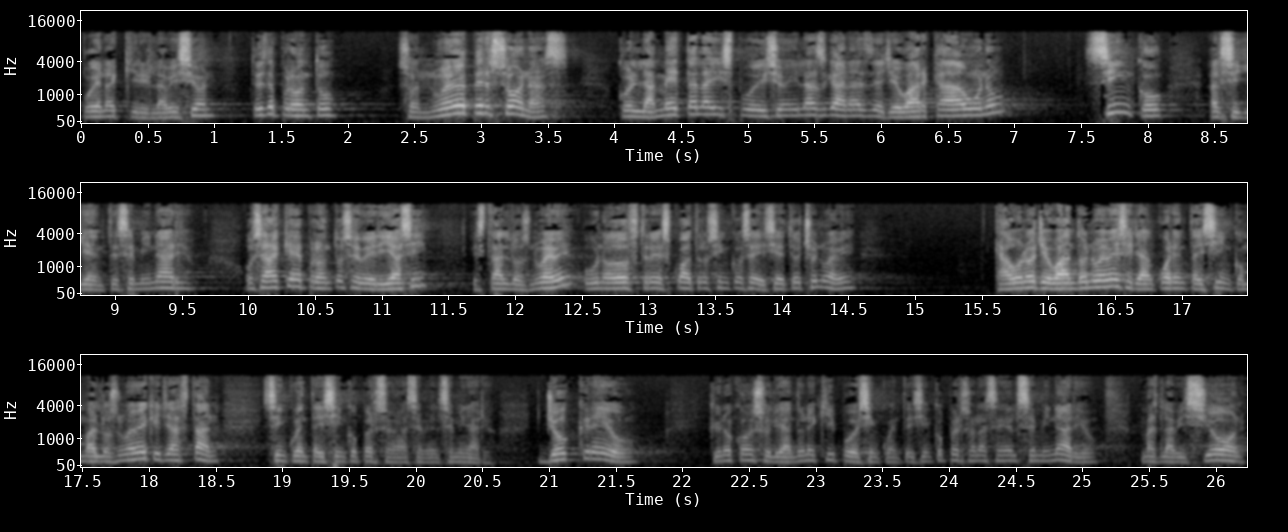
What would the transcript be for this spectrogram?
pueden adquirir la visión. Entonces de pronto son nueve personas con la meta, la disposición y las ganas de llevar cada uno cinco al siguiente seminario. O sea que de pronto se vería así. Están los nueve, uno, dos, tres, cuatro, cinco, seis, siete, ocho, nueve. Cada uno llevando nueve serían 45, más los nueve que ya están, 55 personas en el seminario. Yo creo que uno consolidando un equipo de 55 personas en el seminario, más la visión,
